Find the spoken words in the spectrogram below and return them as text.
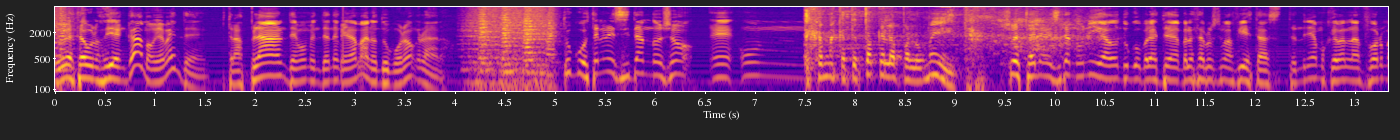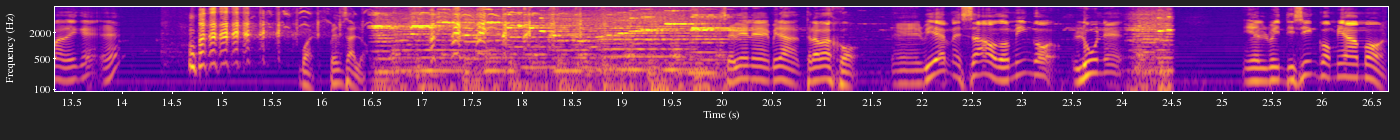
Y voy a estar unos días en cama, obviamente. Trasplante, vos me entendés con la mano, Tucu, ¿no? Claro. Tucu, estaré necesitando yo eh, un. Déjame que te toque la palomita. Yo estaría necesitando un hígado, Tucu, para, este, para estas próximas fiestas. Tendríamos que ver la forma de que. ¿eh? Bueno, pensalo. Se viene, mirá, trabajo el viernes, sábado, domingo, lunes y el 25, mi amor.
